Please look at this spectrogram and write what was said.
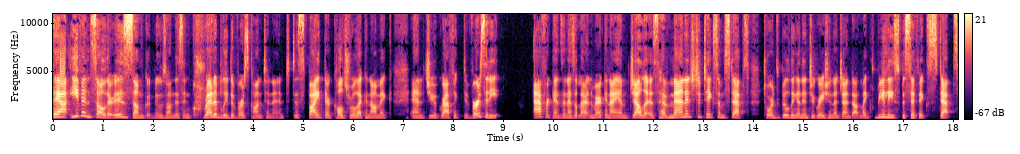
There, even so, there is some good news on this incredibly diverse continent. Despite their cultural, economic, and geographic diversity, Africans, and as a Latin American, I am jealous, have managed to take some steps towards building an integration agenda, like really specific steps.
